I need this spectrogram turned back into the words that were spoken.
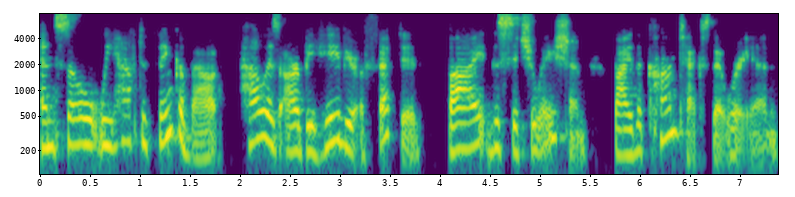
And so we have to think about how is our behavior affected by the situation, by the context that we're in.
